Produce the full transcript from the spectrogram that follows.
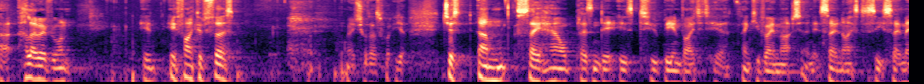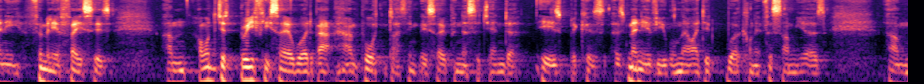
Uh, hello, everyone. If I could first make sure that's what, yeah, just um, say how pleasant it is to be invited here. Thank you very much. And it's so nice to see so many familiar faces. Um, I want to just briefly say a word about how important I think this openness agenda is, because as many of you will know, I did work on it for some years. Um,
